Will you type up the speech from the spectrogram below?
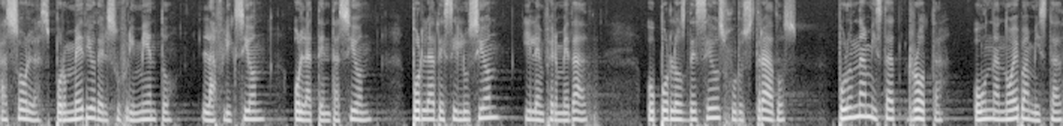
a solas por medio del sufrimiento, la aflicción o la tentación, por la desilusión y la enfermedad, o por los deseos frustrados, por una amistad rota o una nueva amistad,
